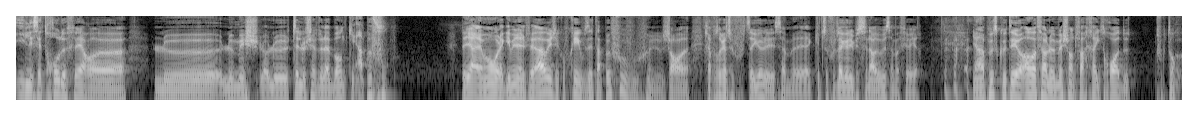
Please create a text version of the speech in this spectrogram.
il essaie trop de faire euh, le le, méch le, chef de la bande qui est un peu fou. D'ailleurs, il y a un moment où la gamine elle fait ah oui j'ai compris vous êtes un peu fou vous genre euh, j'ai l'impression qu'elle se fout de sa gueule et ça qu'elle se fout de la gueule du scénario et ça m'a fait rire. Il y a un peu ce côté oh, on va faire le méchant de Far Cry 3 de tout le temps.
